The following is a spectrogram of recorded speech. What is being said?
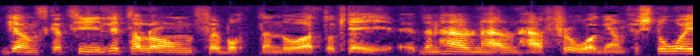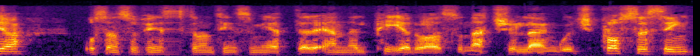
ganska tydligt talar om för botten då att okej, okay, den här och den här och den här frågan förstår jag och sen så finns det någonting som heter NLP då, alltså Natural Language Processing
